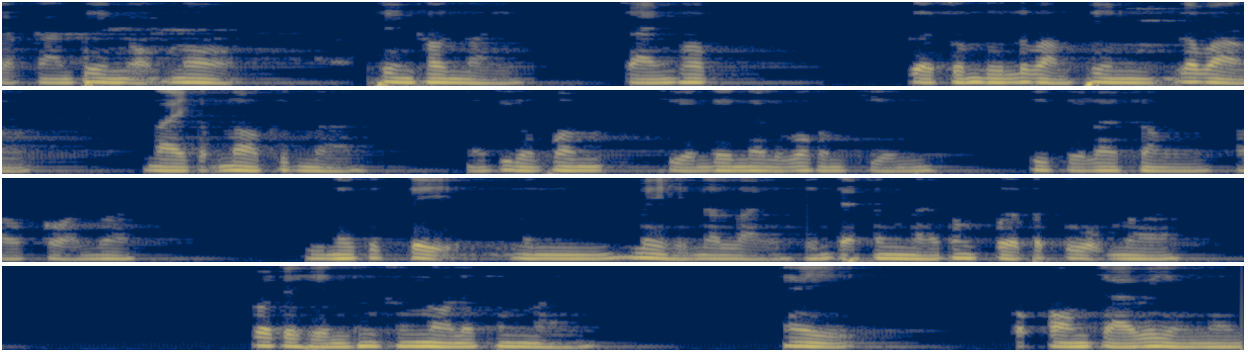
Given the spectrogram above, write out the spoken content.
จากการเพ่งออกนอก เพ่งเข้าในใจมันก็เกิดสมดุลระหว่างเพ่งระหว่างในกับนอกขึ้นมา อย่างที่หลวงพ่อเทียนได้นะหรือว่าคำเขียนที่เคยเล่าฟังเอาก่อนว่า อยู่ในกุฏิมันไม่เห็นอะไร เห็นแต่ข้างในต้องเปิดประตูออกมา ก็จะเห็นทั้งข้างนอกและข้างในให้ประคองใจไว้อย่างนั้น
